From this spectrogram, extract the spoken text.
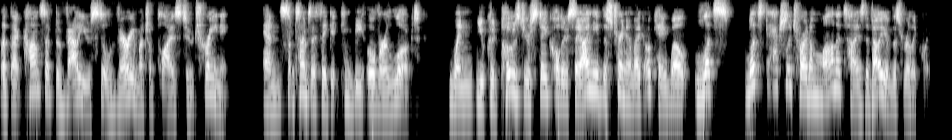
But that concept of value still very much applies to training. And sometimes I think it can be overlooked when you could pose to your stakeholders, say, I need this training. I'm like, okay, well, let's let's actually try to monetize the value of this really quick.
